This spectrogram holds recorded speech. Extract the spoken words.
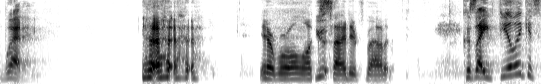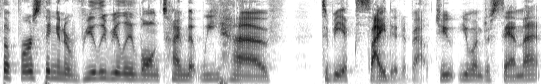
wedding. yeah, we're all excited you, about it. Because I feel like it's the first thing in a really, really long time that we have to be excited about. Do you, you understand that?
